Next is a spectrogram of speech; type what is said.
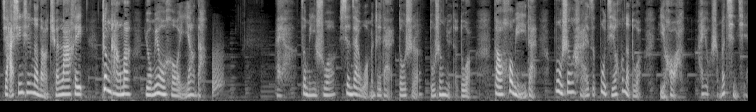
假惺惺的呢，全拉黑，正常吗？有没有和我一样的？哎呀。这么一说，现在我们这代都是独生女的多，到后面一代不生孩子不结婚的多，以后啊还有什么亲戚呀？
